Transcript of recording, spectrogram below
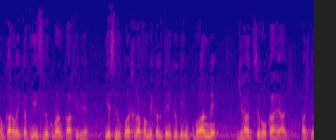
ہم کارروائی کرتے ہیں۔ اس لیے حکمران کافر ہے، یہ اس لیے حکمران کے خلاف ہم نکلتے ہیں کیونکہ حکمران نے جہاد سے روکا ہے آج۔ آج کل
